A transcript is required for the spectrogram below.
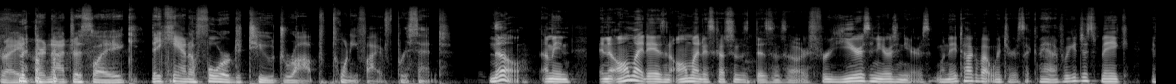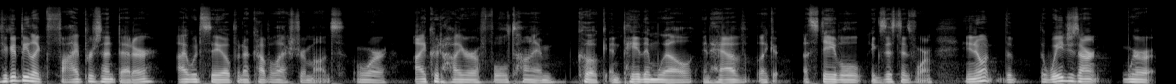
Right? They're not just like they can't afford to drop 25%. No, I mean, in all my days and all my discussions with business owners for years and years and years, when they talk about winter, it's like, man, if we could just make, if it could be like 5% better, I would say open a couple extra months. Or I could hire a full time cook and pay them well and have like a, a stable existence for them. And you know what? The, the wages aren't where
